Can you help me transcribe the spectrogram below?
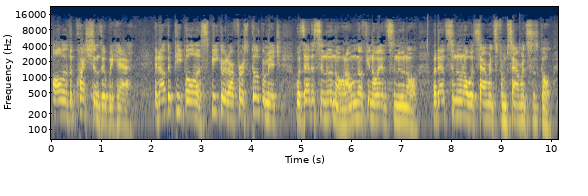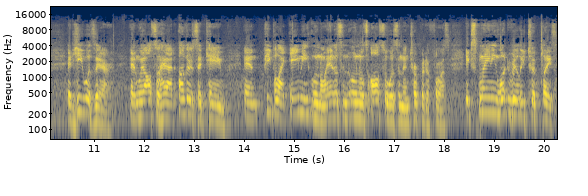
all of the questions that we had. And other people, a speaker at our first pilgrimage was Edison Uno. And I don't know if you know Edison Uno, but Edison Uno was from San Francisco. And he was there. And we also had others that came and people like Amy Uno, Edison Uno's also was an interpreter for us, explaining what really took place,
